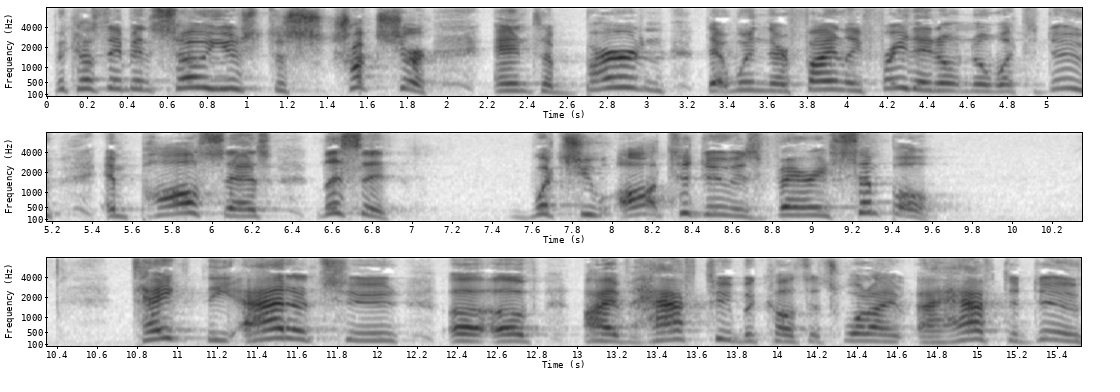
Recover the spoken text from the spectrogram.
because they've been so used to structure and to burden that when they're finally free, they don't know what to do. And Paul says, listen, what you ought to do is very simple. Take the attitude uh, of I have to because it's what I, I have to do,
